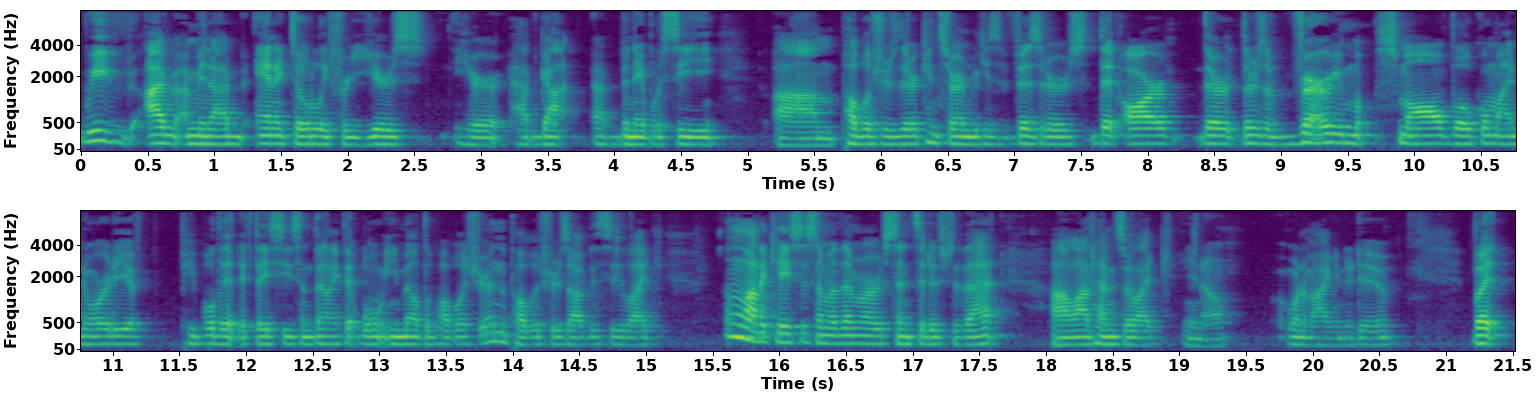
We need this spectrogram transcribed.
we've I've, I mean I've anecdotally for years here have got I've been able to see um, publishers that are concerned because visitors that are there there's a very small vocal minority of people that if they see something like that won't email the publisher and the publisher is obviously like in a lot of cases some of them are sensitive to that uh, a lot of times they're like you know what am I going to do? But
